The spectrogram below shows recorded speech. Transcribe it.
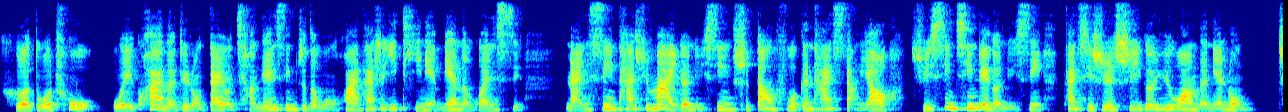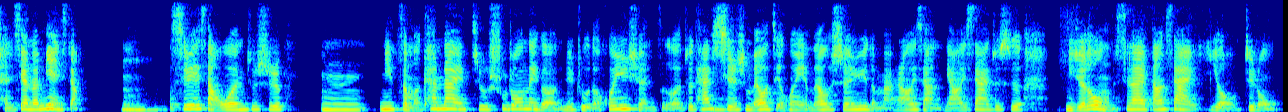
和夺处为快的这种带有强奸性质的文化，它是一体两面的关系。男性他去骂一个女性是荡妇，跟他想要去性侵这个女性，他其实是一个欲望的两种呈现的面相。嗯，其实也想问，就是，嗯，你怎么看待就书中那个女主的婚姻选择？就她其实是没有结婚也没有生育的嘛。然后想聊一下，就是你觉得我们现在当下有这种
